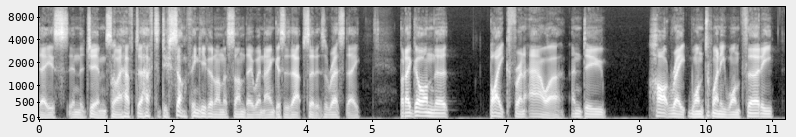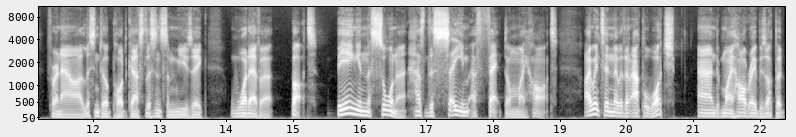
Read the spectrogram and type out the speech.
days in the gym, so I have to have to do something even on a Sunday when Angus is said it's a rest day. But I go on the bike for an hour and do heart rate 120, 130 for an hour, listen to a podcast, listen to some music, whatever. But being in the sauna has the same effect on my heart. I went in there with an Apple Watch and my heart rate was up at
